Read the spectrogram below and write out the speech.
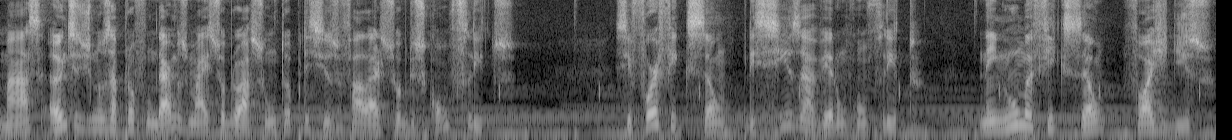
Mas antes de nos aprofundarmos mais sobre o assunto, eu preciso falar sobre os conflitos. Se for ficção, precisa haver um conflito. Nenhuma ficção foge disso.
